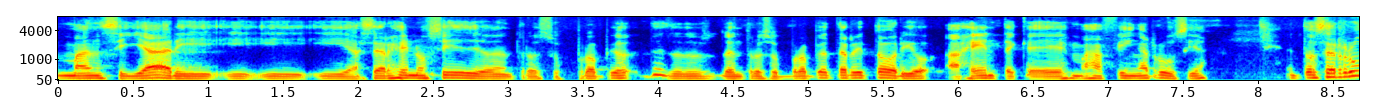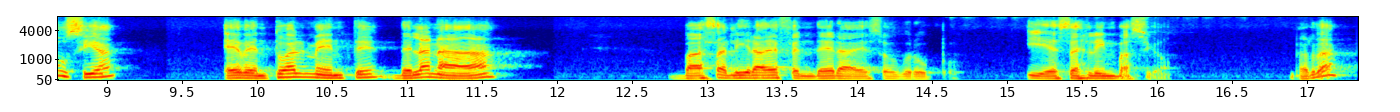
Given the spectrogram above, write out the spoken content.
mancillar y, hacer genocidio dentro de, sus propios, dentro de su propio territorio a gente que es más afín a Rusia, entonces Rusia eventualmente, de la nada, va a salir a defender a esos grupos. Y esa es la invasión, ¿verdad?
